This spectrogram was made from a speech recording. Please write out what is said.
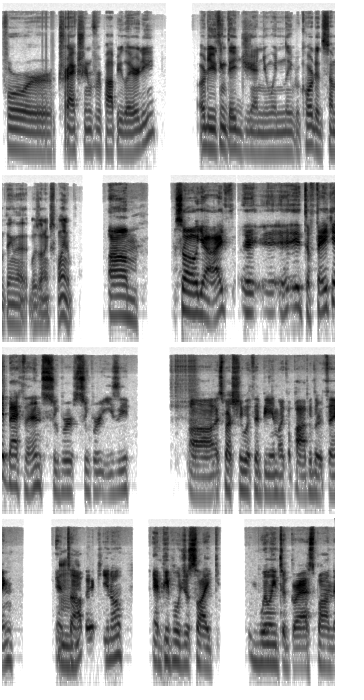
for traction for popularity, or do you think they genuinely recorded something that was unexplainable? Um. So yeah, I it, it, it- to fake it back then super super easy, uh, especially with it being like a popular thing in Mhm. topic, you know, and people just like willing to grasp on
